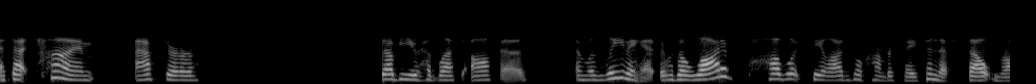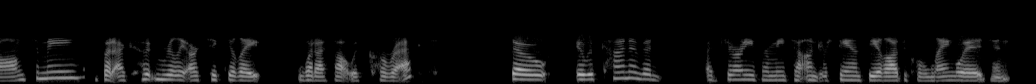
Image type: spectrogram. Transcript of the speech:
at that time, after W had left office and was leaving it, there was a lot of public theological conversation that felt wrong to me, but I couldn't really articulate what I thought was correct. So it was kind of a, a journey for me to understand theological language and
